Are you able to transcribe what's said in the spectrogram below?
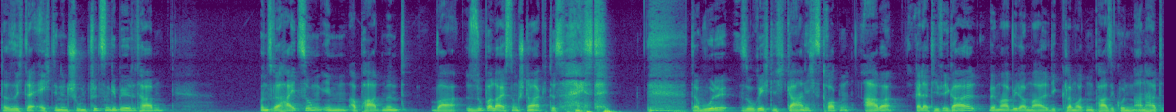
dass sich da echt in den Schuhen Pfützen gebildet haben. Unsere Heizung im Apartment war super leistungsstark, das heißt, da wurde so richtig gar nichts trocken, aber relativ egal, wenn man wieder mal die Klamotten ein paar Sekunden anhat,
